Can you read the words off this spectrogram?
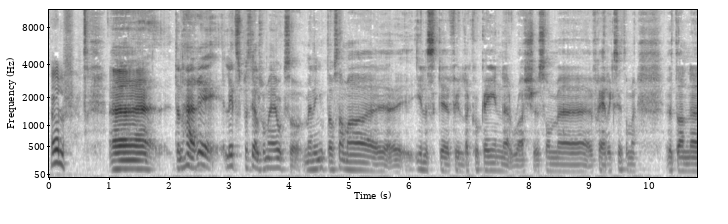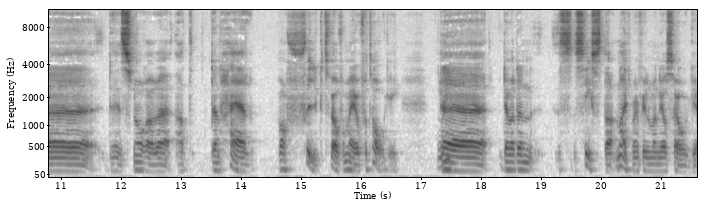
Ulf, Eh, den här är lite speciell för mig också, men inte av samma uh, ilskefyllda kokain-rush som eh, Fredrik sitter med. Utan eh, det är snarare att den här var sjukt svår för mig att få tag i. Eh, det var den sista Nightmare-filmen jag såg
